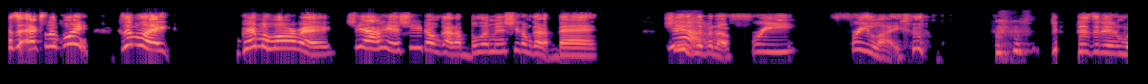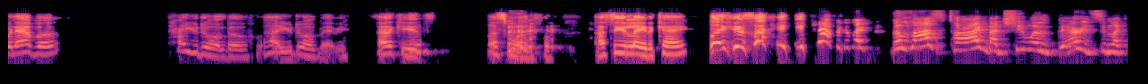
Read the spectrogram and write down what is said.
That's an excellent point. Because i'm like grandma Mare, she out here she don't got a blemish she don't got a bag. She's yeah. living a free free life. Just visiting whenever. How you doing boo? How you doing baby? How the kids? That's wonderful I'll see you later, okay? Like it's like yeah, because like the last time that she was there, it seemed like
